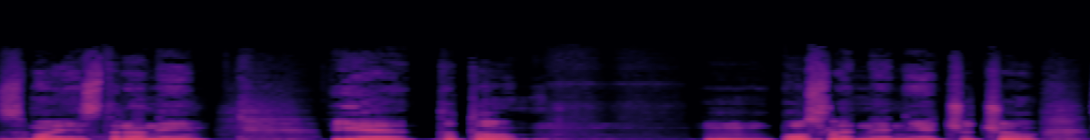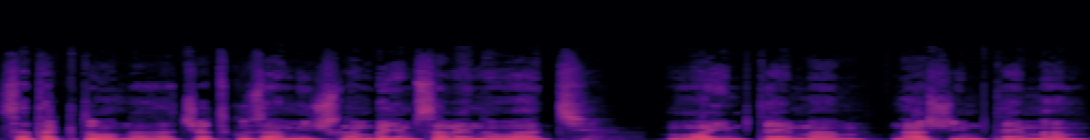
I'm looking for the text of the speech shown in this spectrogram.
z mojej strany je toto hm, posledné niečo, čo sa takto na začiatku zamýšľam. Budem sa venovať mojim témam, našim témam,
